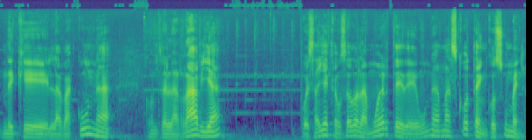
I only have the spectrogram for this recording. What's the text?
de que la vacuna contra la rabia pues haya causado la muerte de una mascota en Cozumel.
